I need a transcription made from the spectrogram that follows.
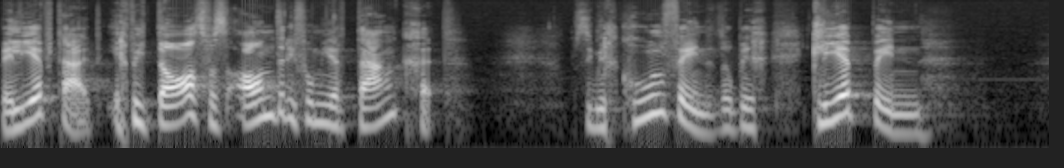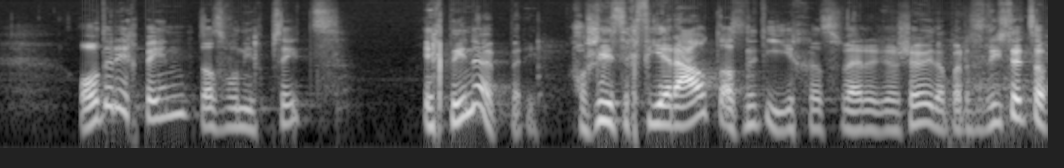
Beliebtheit. Ich bin das, was andere von mir denken sie mich cool finden, ob ich geliebt bin. Oder ich bin das, was ich besitze. Ich bin jemand. Ich habe schließlich vier Autos, also nicht ich, das wäre ja schön, aber es ist nicht so.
